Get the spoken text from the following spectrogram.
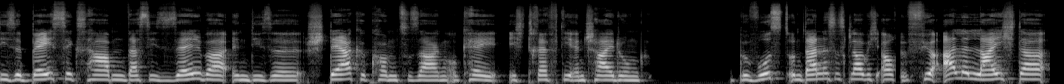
diese Basics haben, dass sie selber in diese Stärke kommen zu sagen, okay, ich treffe die Entscheidung bewusst. Und dann ist es, glaube ich, auch für alle leichter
